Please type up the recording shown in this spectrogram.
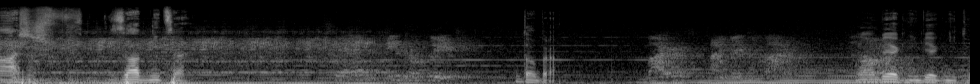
A, żeż w zadnicę. Dobra. No, biegnij, biegnij tu.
